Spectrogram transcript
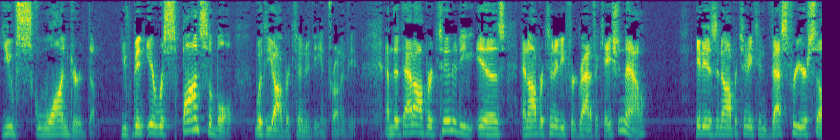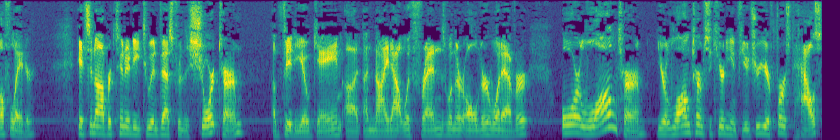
you've squandered them. You've been irresponsible with the opportunity in front of you. And that that opportunity is an opportunity for gratification now. It is an opportunity to invest for yourself later. It's an opportunity to invest for the short term, a video game, a, a night out with friends when they're older, whatever. Or long term, your long term security and future, your first house,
